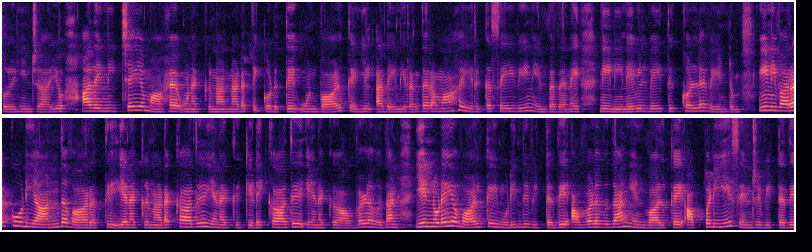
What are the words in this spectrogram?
சொல்கின்றாயோ அதை நிச்சயமாக உனக்கு நான் நடத்தி கொடுத்து உன் வாழ்க்கையில் அதை நிரந்தரமாக இருக்க செய்வேன் என்பதனை நீ நினைவில் வைத்து கொள்ள வேண்டும். இனி வரக்கூடிய அந்த வாரத்தில் எனக்கு நடக்க நடக்காது எனக்கு கிடைக்காது எனக்கு அவ்வளவுதான். என்னுடைய வாழ்க்கை முடிந்து விட்டது அவ்வளவுதான் என் வாழ்க்கை. அப்படியே சென்று விட்டது.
